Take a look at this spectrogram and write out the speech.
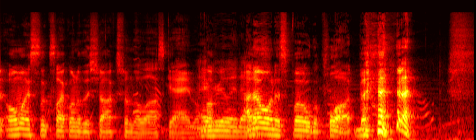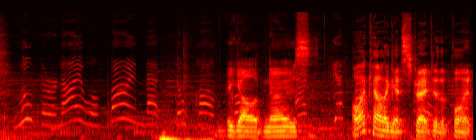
It almost looks like one of the sharks from the last game. I'm It really I don't want to spoil the plot, but Luther and I will find that so-called Big old nose. I like how they get straight to the point.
